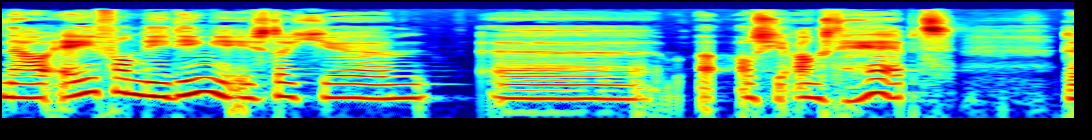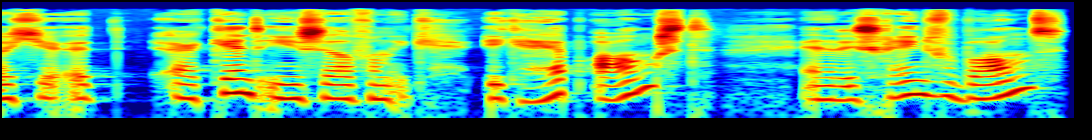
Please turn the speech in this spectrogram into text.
Nou, een van die dingen is dat je uh, als je angst hebt, dat je het erkent in jezelf van ik, ik heb angst en er is geen verband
